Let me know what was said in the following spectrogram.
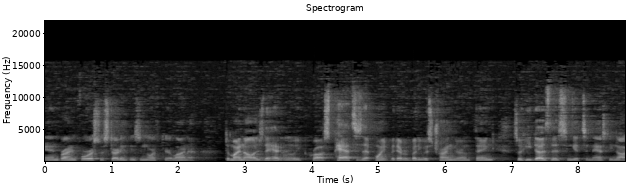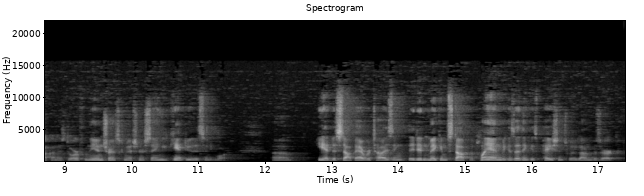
and Brian Forrest was starting things in North Carolina. To my knowledge, they hadn't really crossed paths at that point, but everybody was trying their own thing. So he does this and gets a nasty knock on his door from the insurance commissioner saying, You can't do this anymore. Uh, he had to stop advertising. They didn't make him stop the plan because I think his patients would have gone berserk.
